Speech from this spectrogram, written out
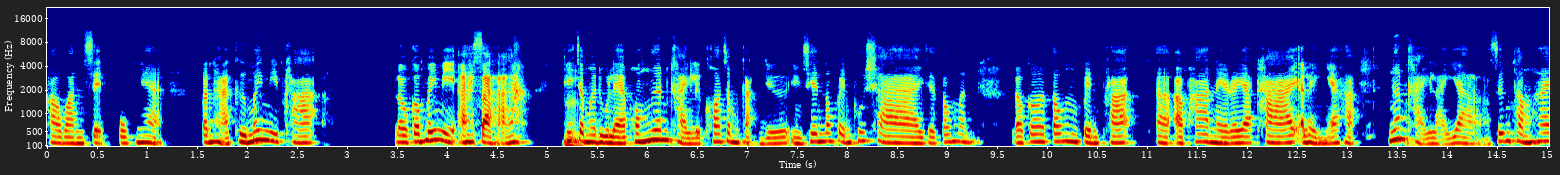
ภาวันเสร็จปุ๊บเนี่ย ปัญหาคือไม่มีพระ เราก็ไม่มีอาสาที่จะมาดูแลเพราะเงื่อนไขหรือข้อจำกัดเยอะ อย่างเช่นต้องเป็นผู้ชายจะต้องมันแล้วก็ต้องเป็นพระอาพาธในระยะท้ายอะไรอย่างเงี้ยค่ะ เงื่อนไขหลายอย่าง ซึ่งทำให้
